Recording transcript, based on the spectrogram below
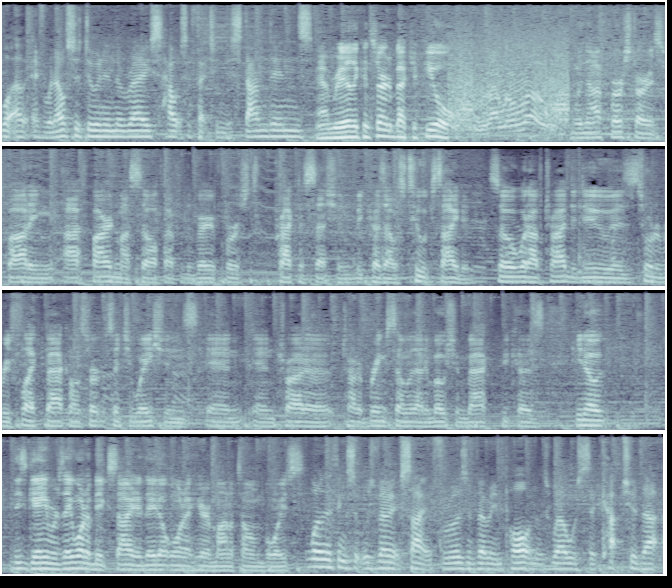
what everyone else is doing in the race, how it's affecting your standings. I'm really concerned about your fuel. Run low, low. When I first started spotting, I fired myself after the very first practice session because I was too excited. So what I've tried to do is sort of reflect back on certain situations and, and try to try to bring some of that emotion back because, you know, these gamers, they want to be excited. They don't want to hear a monotone voice. One of the things that was very exciting for us and very important as well was to capture that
